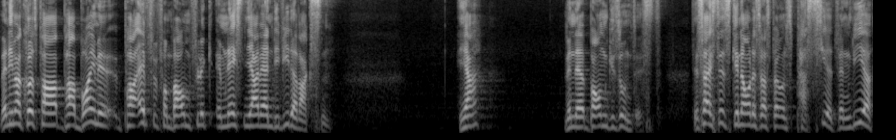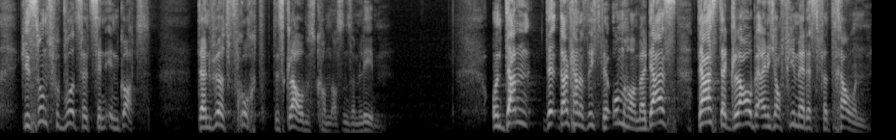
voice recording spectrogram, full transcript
Wenn ich mal kurz ein paar, paar Bäume, ein paar Äpfel vom Baum pflück, im nächsten Jahr werden die wieder wachsen. Ja? Wenn der Baum gesund ist. Das heißt, das ist genau das, was bei uns passiert. Wenn wir gesund verwurzelt sind in Gott, dann wird Frucht des Glaubens kommen aus unserem Leben. Und dann, dann kann uns nichts mehr umhauen, weil da ist, da ist der Glaube eigentlich auch viel mehr das Vertrauen.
